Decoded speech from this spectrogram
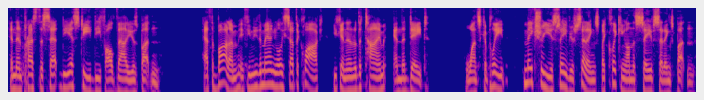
and then press the set DST default values button. At the bottom, if you need to manually set the clock, you can enter the time and the date. Once complete, make sure you save your settings by clicking on the Save Settings button.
